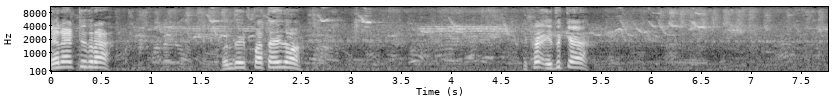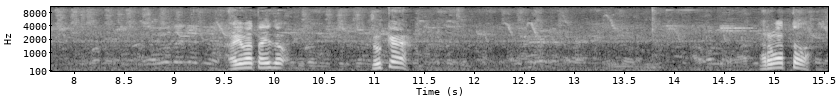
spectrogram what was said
ಏನು ಹೇಳ್ತಿದ್ರ? ಒಂದು ಇಪ್ಪತ್ತೈದು. ಇದಕ್ಕೆ? ಐವತ್ತೈದು. ಇವಕ್ಕೆ ಅರವತ್ತು.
